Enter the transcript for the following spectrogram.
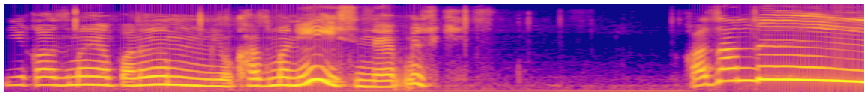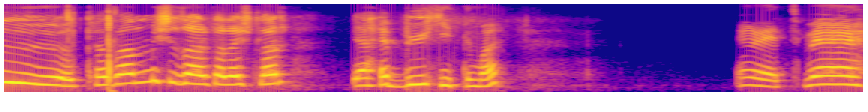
Bir kazma yapalım. Yok kazma ne iyisin ne yapmıyoruz ki? Kazandık. Kazanmışız arkadaşlar. Ya hep büyük ihtimal. Evet ve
